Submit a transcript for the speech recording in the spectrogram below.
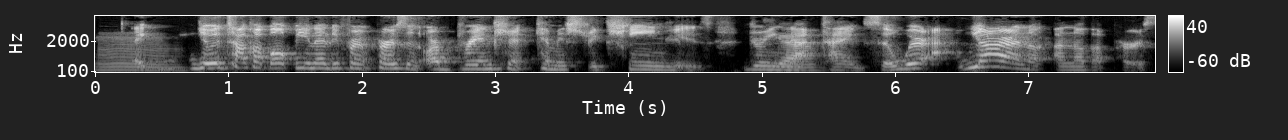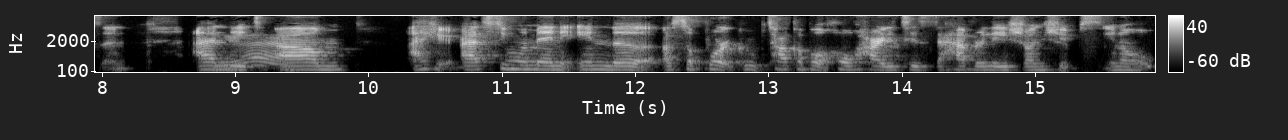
Mm. Like you talk about being a different person, our brain ch- chemistry changes during yeah. that time. So we're we are an- another person, and yeah. it um I hear I've seen women in the a support group talk about how hard it is to have relationships, you know,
